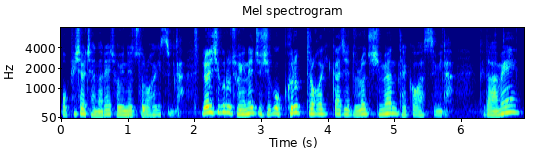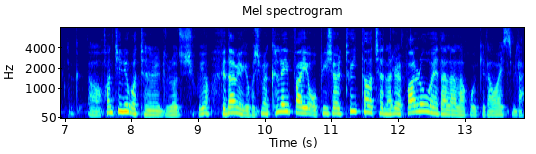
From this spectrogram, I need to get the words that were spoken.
오피셜 채널에 조인해 주도록 하겠습니다. 이런 식으로 조인해 주시고 그룹 들어가기까지 눌러주시면 될 것 같습니다. 그 다음에 어, 컨티뉴 버튼을 눌러주시고요. 그 다음에 여기 보시면 클레이파이 오피셜 트위터 채널을 팔로우 해달라고 이렇게 나와 있습니다.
